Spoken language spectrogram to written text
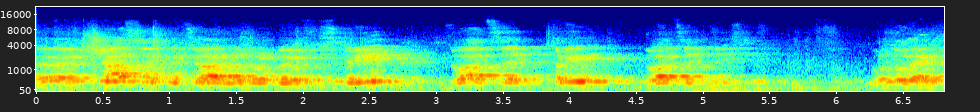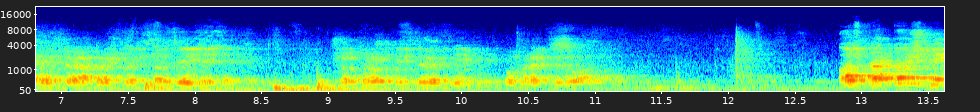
Е, час я спеціально зробив скрін 23-28. Бо далеко вчора прийшлося посидіти, щоб трошки сьогодні попрацювати. Остаточний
